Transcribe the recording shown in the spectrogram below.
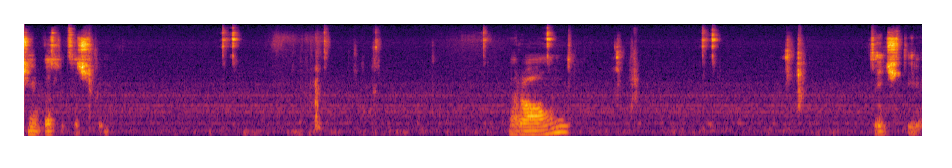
точнее после c4. Round c4.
